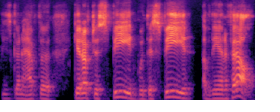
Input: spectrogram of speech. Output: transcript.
he's going to have to get up to speed with the speed of the NFL.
